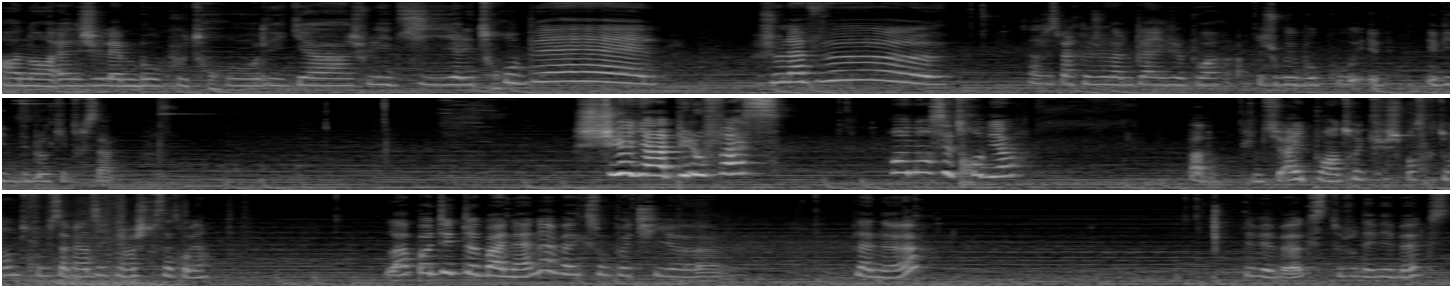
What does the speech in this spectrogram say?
Oh non, elle, je l'aime beaucoup trop, les gars. Je vous l'ai dit, elle est trop belle. Je la veux. J'espère que le jeu va me plaire et que je vais pouvoir jouer beaucoup et, et vite débloquer tout ça. Chut, il y a un pile ou face Oh non, c'est trop bien Pardon, je me suis hype pour un truc, je pense que tout le monde trouve ça merdique, mais moi je trouve ça trop bien. La petite banane avec son petit euh, planeur. Des V-Bucks, toujours des V-Bucks.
